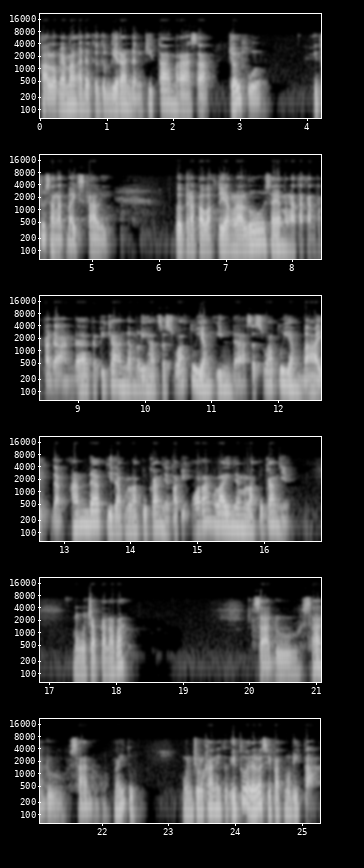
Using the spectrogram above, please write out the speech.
kalau memang ada kegembiraan dan kita merasa joyful, itu sangat baik sekali Beberapa waktu yang lalu saya mengatakan kepada Anda, ketika Anda melihat sesuatu yang indah, sesuatu yang baik, dan Anda tidak melakukannya, tapi orang lain yang melakukannya, mengucapkan apa? Sadu, sadu, sadu. Nah itu, munculkan itu. Itu adalah sifat mudita.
